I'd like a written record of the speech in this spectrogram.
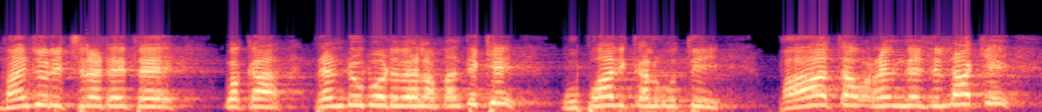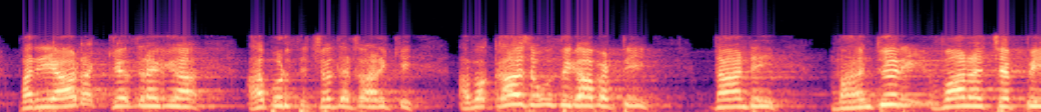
మంజూరు ఇచ్చినట్టయితే ఒక రెండు మూడు వేల మందికి ఉపాధి కలుగుతుంది పాత వరంగల్ జిల్లాకి పర్యాటక కేంద్రంగా అభివృద్ధి చెందడానికి అవకాశం ఉంది కాబట్టి దాన్ని మంజూరు ఇవ్వాలని చెప్పి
